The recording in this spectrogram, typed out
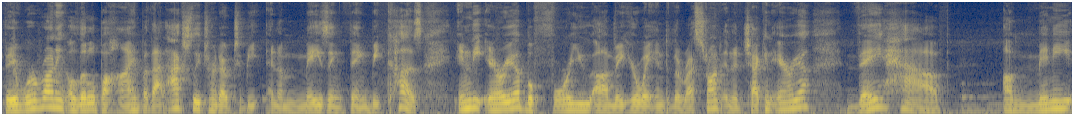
They were running a little behind, but that actually turned out to be an amazing thing because in the area before you uh, make your way into the restaurant, in the check-in area, they have a mini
